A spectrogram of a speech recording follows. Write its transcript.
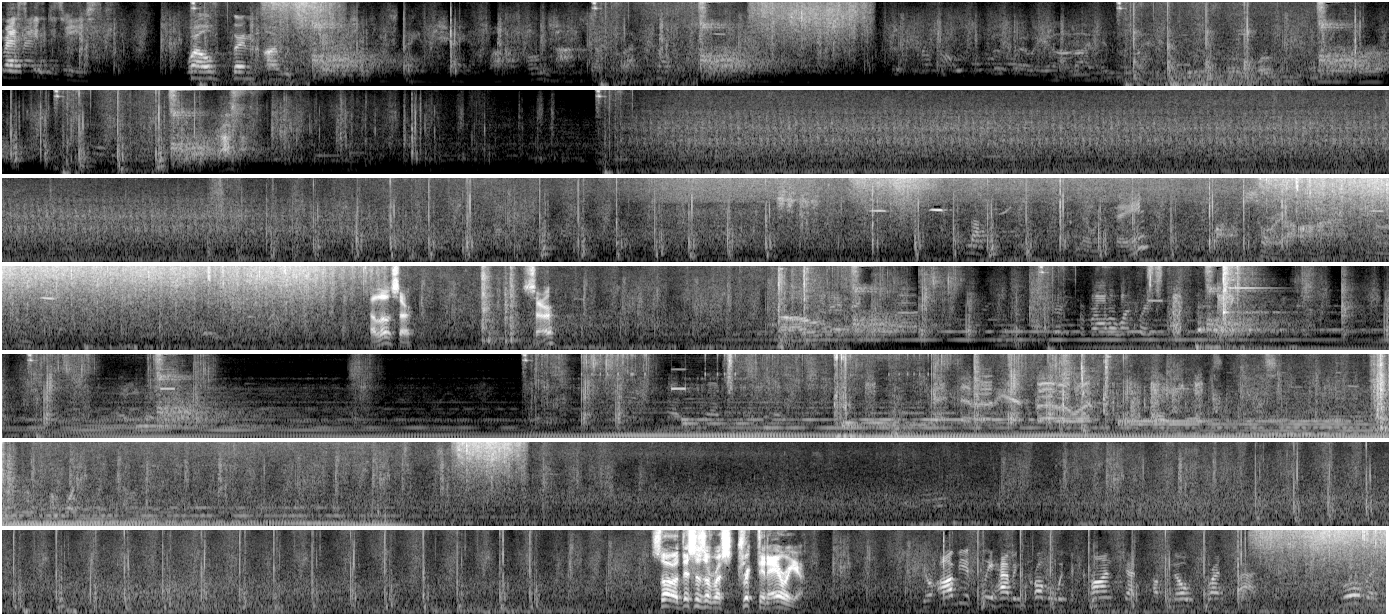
Sun. It's a rare skin disease. Well, then I would suggest you stay in the shade. Far from the sun. Hello, sir. Sir? Sir, this is a restricted area. You're obviously having trouble with the concept of no trespass. Move it.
